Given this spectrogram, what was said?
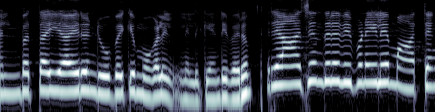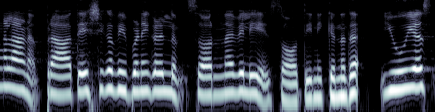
അൻപത്തയ്യായിരം രൂപയ്ക്ക് മുകളിൽ നൽകേണ്ടി വരും. രാജ്യാന്തര വിപണിയിലെ മാറ്റങ്ങളാണ് പ്രാദേശിക വിപണികളിലും സ്വർണവിലയെ സ്വാധീനിക്കുന്നത്. യു എസ്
